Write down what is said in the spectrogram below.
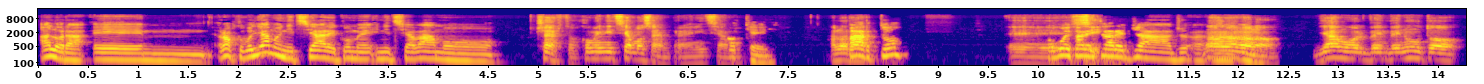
Allora, ehm, Rocco, vogliamo iniziare come iniziavamo? Certo, come iniziamo sempre, iniziamo. Ok. Allora, Parto? Eh, o vuoi fare sì. entrare già? No, no, no, no. Diamo il benvenuto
